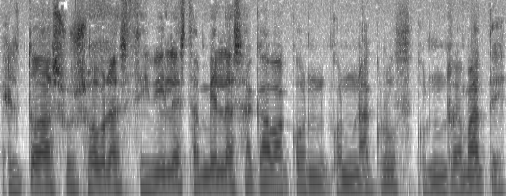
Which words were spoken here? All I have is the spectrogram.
él todas sus obras civiles también las acaba con, una cruz, con un remate.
